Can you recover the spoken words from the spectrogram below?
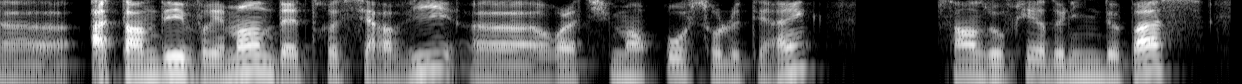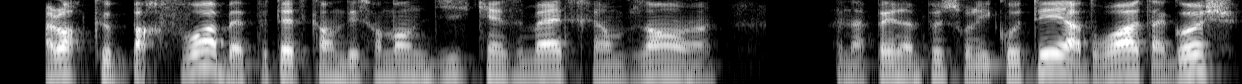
euh, attendait vraiment d'être servi relativement haut sur le terrain, sans offrir de ligne de passe, alors que parfois, ben, peut-être qu'en descendant 10-15 mètres et en faisant un, appel un peu sur les côtés, à droite, à gauche,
